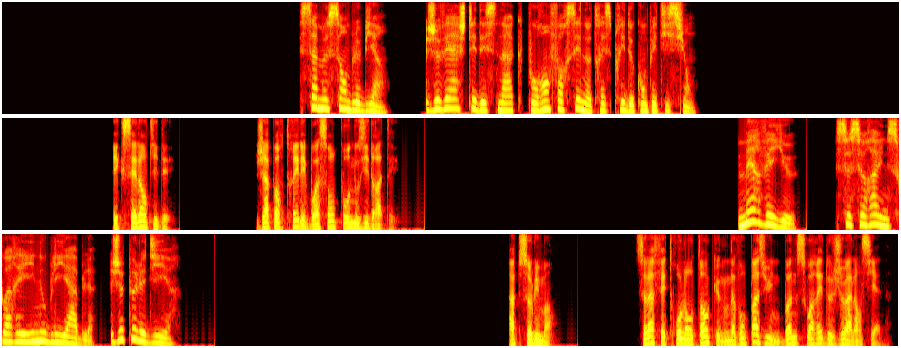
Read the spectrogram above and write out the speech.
Ça me semble bien. Je vais acheter des snacks pour renforcer notre esprit de compétition. Excellente idée. J'apporterai les boissons pour nous hydrater. Merveilleux. Ce sera une soirée inoubliable, je peux le dire. Absolument. Cela fait trop longtemps que nous n'avons pas eu une bonne soirée de jeu à l'ancienne.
